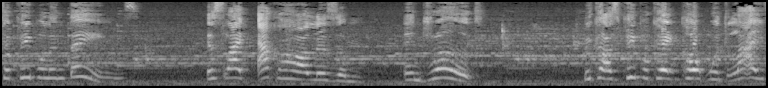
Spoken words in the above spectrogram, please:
to people and things. It's like alcoholism and drugs. Because people can't cope with life,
